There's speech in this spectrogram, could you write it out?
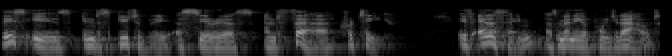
This is indisputably a serious and fair critique. If anything, as many have pointed out,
